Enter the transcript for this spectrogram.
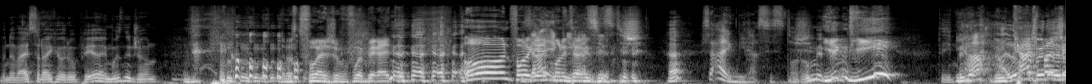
Wenn der Weißreicher Europäer, ich muss nicht schauen. Du hast vorher schon vorbereitet. Und Folge ist auch irgendwie monetarisiert. rassistisch. Ist auch irgendwie rassistisch. Warum? Ich Irgendwie? Ich bin, Ja, hallo, ich bin, Euro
